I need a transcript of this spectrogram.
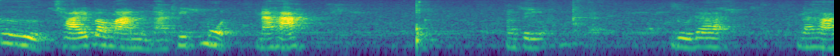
คือใช้ประมาณหนึ่งอาทิตย์หมดนะคะ มันเป็นดูได้นะคะ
